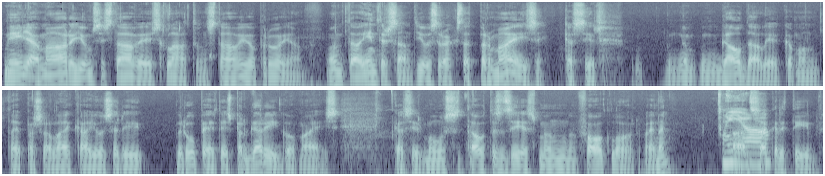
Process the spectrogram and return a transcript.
Mīļā Māra, jums ir stāvējis klāt un stāv joprojām. Un tā interesanti, jūs rakstat par maizi, kas ir nu, galdā liekam, un tai pašā laikā jūs arī rūpēties par garīgo maizi kas ir mūsu tautas dziesma un folklora, vai ne? Tāda Jā, sakritība.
